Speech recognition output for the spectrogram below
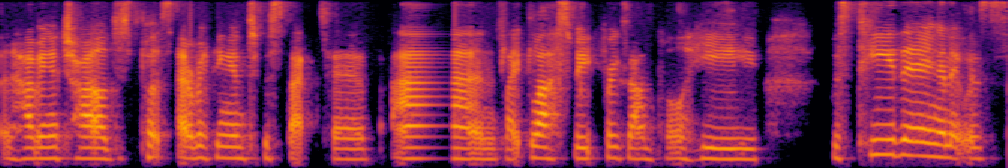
and having a child just puts everything into perspective. And like last week for example he was teething and it was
